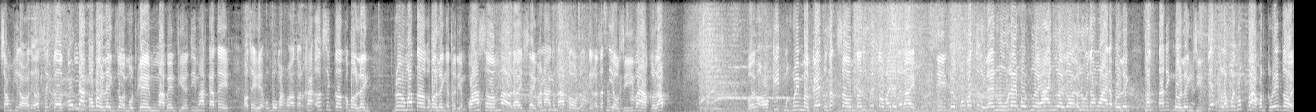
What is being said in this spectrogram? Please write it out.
Trong khi đó thì Earthshaker cũng đã có Berlin rồi Một game mà bên phía team HKT Họ thể hiện một bộ mặt hoàn toàn khác. Earthshaker có Berlin Real Master có Berlin ở thời điểm quá sớm Và ở đây giày mana cho Dazzle lượng tiền là rất nhiều dí vào club với một Orchid mà Grimmer kết rất sớm tới Crystal Maiden ở đây thì được Vũ Bất Tử lên, hú lên, một người, hai người rồi ở lùi ra ngoài là bờ linh thật đã định bờ linh dí tiếp một cái long quay hút vào con creep rồi.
